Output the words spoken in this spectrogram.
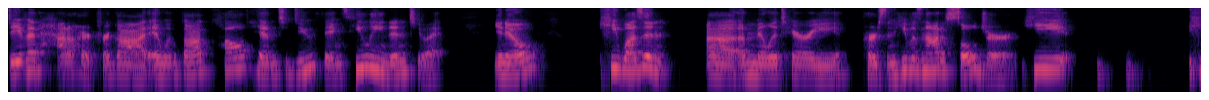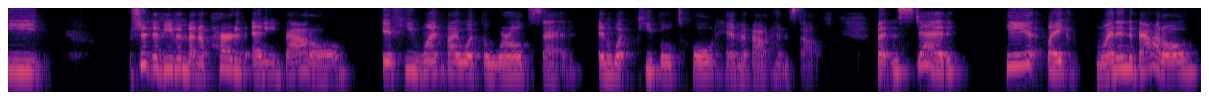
David had a heart for God. And when God called him to do things, he leaned into it. You know, he wasn't uh, a military person. He was not a soldier. He he shouldn't have even been a part of any battle if he went by what the world said and what people told him about himself. But instead, he like went into battle.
